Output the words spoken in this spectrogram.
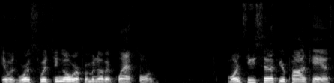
It was worth switching over from another platform. Once you set up your podcast,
